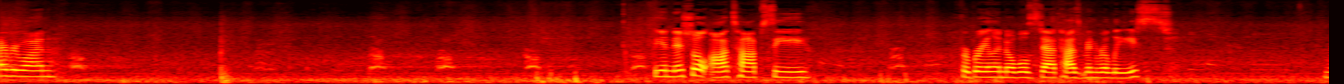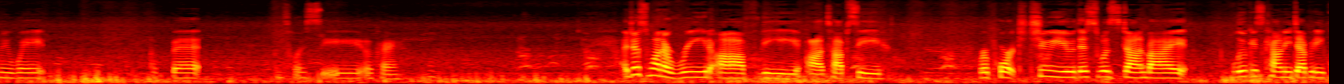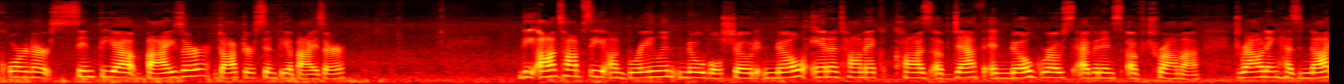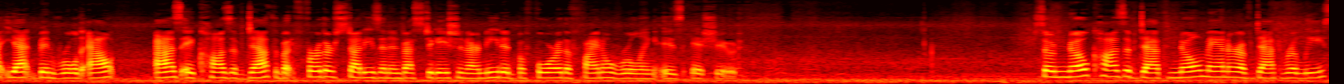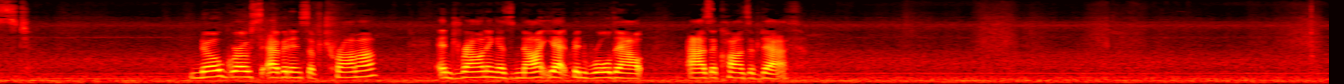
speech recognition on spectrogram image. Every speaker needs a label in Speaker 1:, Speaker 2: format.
Speaker 1: Hi, everyone. The initial autopsy for Braylen Noble's death has been released. Let me wait a bit until I see. Okay. I just want to read off the autopsy report to you. This was done by Lucas County Deputy Coroner Cynthia Beisser, Dr. Cynthia Beisser. The autopsy on Braylen Noble showed no anatomic cause of death and no gross evidence of trauma. Drowning has not yet been ruled out as a cause of death, but further studies and investigation are needed before the final ruling is issued. So, no cause of death, no manner of death released, no gross evidence of trauma, and drowning has not yet been ruled out as a cause of death.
